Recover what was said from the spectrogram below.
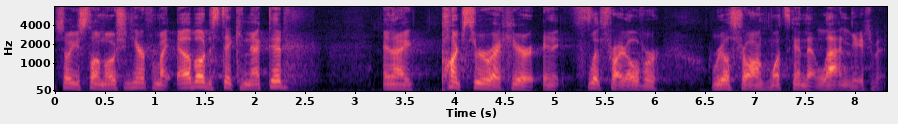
show you slow motion here, for my elbow to stay connected, and I punch through right here and it flips right over real strong. Once again, that lat engagement.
